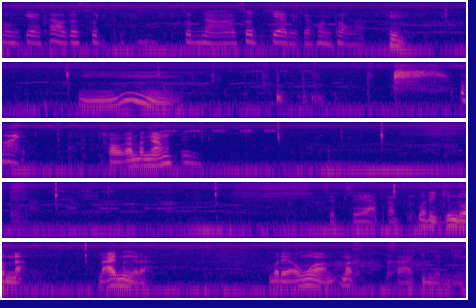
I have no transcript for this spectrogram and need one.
ลองแก่ข้าวแต่สุดสุดหนาสุดเจียนกับหอนทองอะอืมว้ายเข้ากันปัญญัง อืมเสียบๆครับบ่ได้กินโดนนะหลายมือละบ่ได้เอาหัวมาขายกินเด่นจริง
